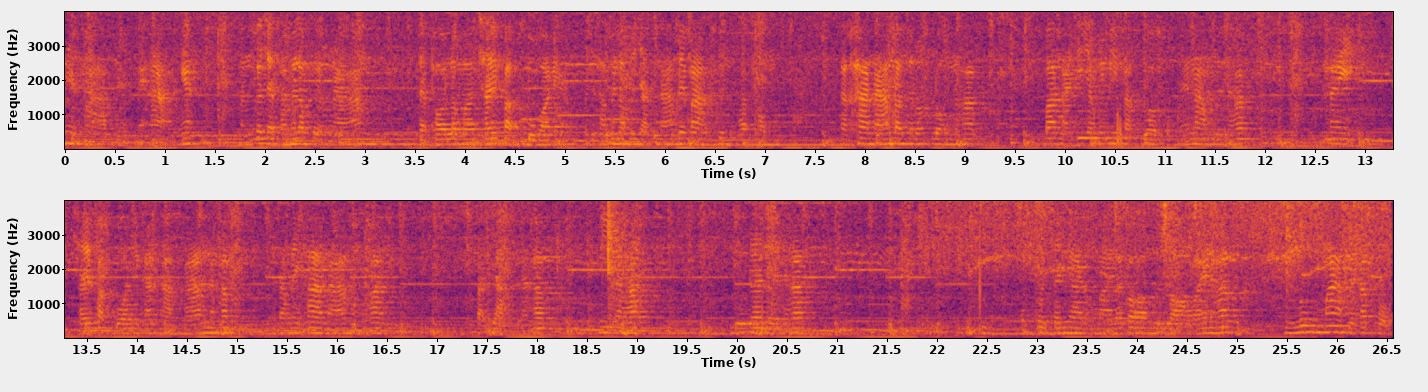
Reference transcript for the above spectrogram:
เนี่ยอาบเนี่ยในอ่างเนี่ยมันก็จะทำให้เราเปลืองน้ำแต่พอเรามาใช้ฝักบัวเนี่ยมันจะทำให้เราประหยัดน้ำได้มากขึ้นครับผมราคาน้ำเราจะลดลงนะครับ บ้านไหนที่ยังไม่มีฝักบัวผมแนะนำเลยนะครับ ให้ใช้ฝักบัวในการอาบน้ำนะครับ จะทำให้ค่าน้ำของท่านประหยัดนะครับ นี่นะครับ ดูได้เลยนะครับผมเคยใช้งานออกมาแล้วก็เอามือรองไว้นะครับมันนุ่มมากเลยครับผม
